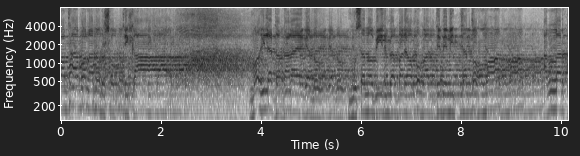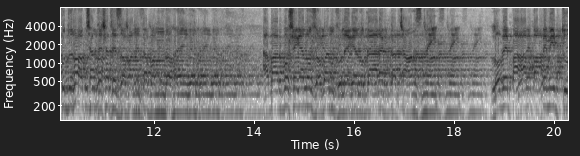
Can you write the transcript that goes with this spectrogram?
কথা বলানোর শক্তি মহিলাটা দাঁড়ায় গেল। মুসা নবীর ব্যাপারে অপবাদ দেবে মিথ্যা তহমত। আল্লাহর কুদরত সাথে সাথে জবানটা বন্ধ হয়ে গেল। আবার বসে গেল, জবান খুলে গেল, কার একটা চান্স নেই। লোভে পাপ মৃত্যু,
